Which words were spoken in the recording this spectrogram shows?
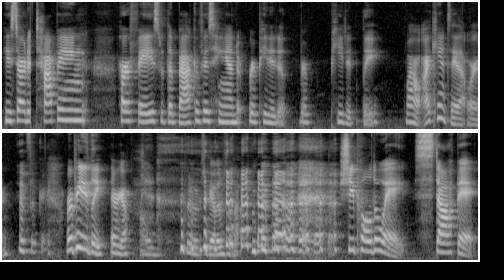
He started tapping her face with the back of his hand repeated, repeatedly. Wow, I can't say that word. It's okay. Repeatedly. There we go. I'll put it together somehow. She pulled away. Stop it,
